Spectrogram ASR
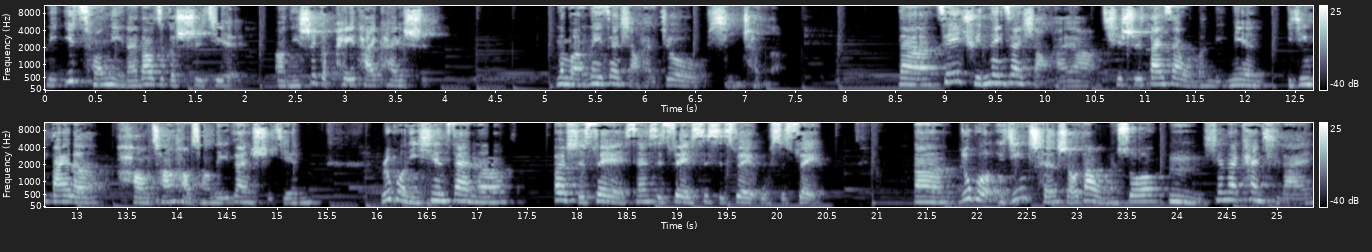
你一从你来到这个世界啊，你是个胚胎开始，那么内在小孩就形成了。那这一群内在小孩啊，其实待在我们里面已经待了好长好长的一段时间。如果你现在呢，二十岁、三十岁、四十岁、五十岁，那如果已经成熟到我们说，嗯，现在看起来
